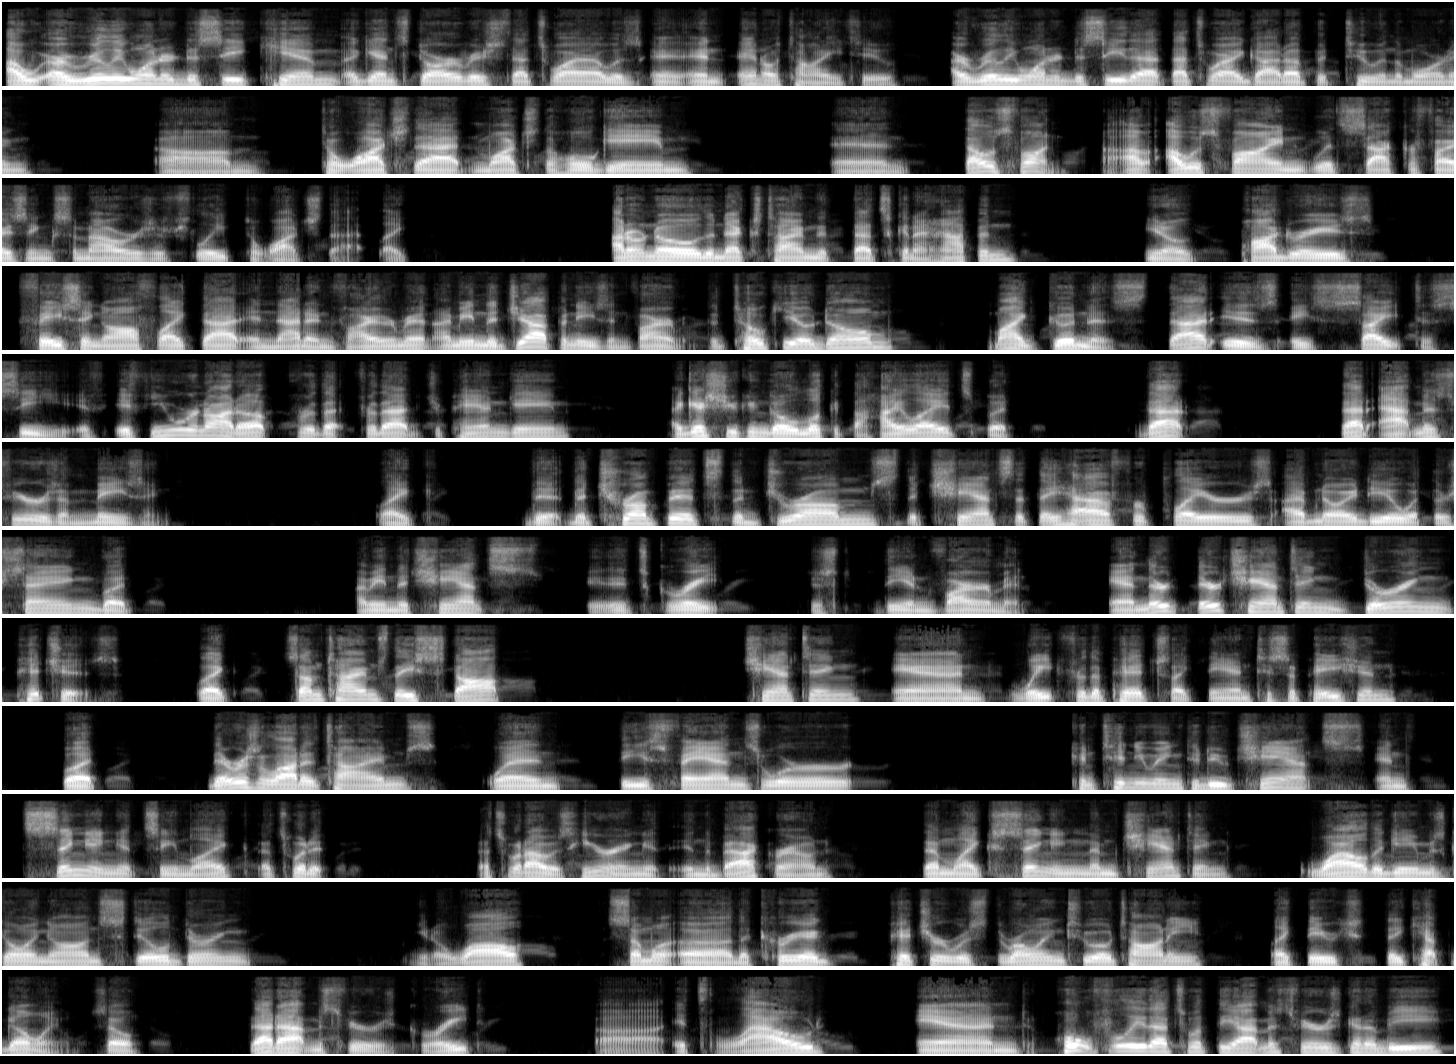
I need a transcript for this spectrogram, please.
I, I really wanted to see Kim against Darvish. That's why I was, and, and, and Ohtani too. I really wanted to see that. That's why I got up at two in the morning um, to watch that and watch the whole game. And that was fun. I, I was fine with sacrificing some hours of sleep to watch that. Like, I don't know the next time that that's going to happen. You know, Padres facing off like that in that environment. I mean, the Japanese environment, the Tokyo Dome, my goodness, that is a sight to see. If if you were not up for that for that Japan game, I guess you can go look at the highlights, but that that atmosphere is amazing. Like the the trumpets, the drums, the chants that they have for players. I have no idea what they're saying, but I mean the chants, it's great. Just the environment. And they're they're chanting during pitches. Like sometimes they stop chanting and wait for the pitch, like the anticipation. But there was a lot of times when these fans were continuing to do chants and singing. It seemed like that's what it. That's what I was hearing in the background. Them like singing, them chanting while the game is going on, still during, you know, while someone uh, the Korea pitcher was throwing to Ohtani, like they they kept going. So that atmosphere is great. Uh, it's loud, and hopefully that's what the atmosphere is going to be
